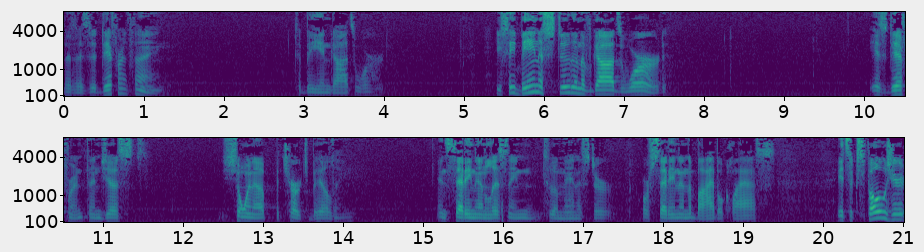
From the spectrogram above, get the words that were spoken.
But it's a different thing to be in God's Word. You see, being a student of God's Word is different than just showing up at church building and sitting and listening to a minister or sitting in the Bible class. It's exposure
